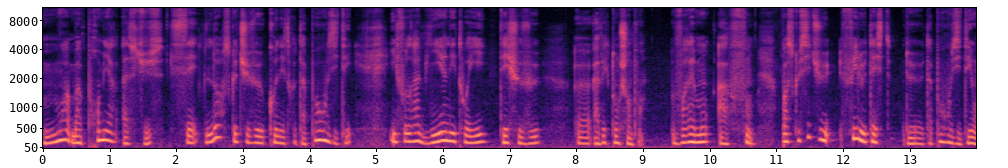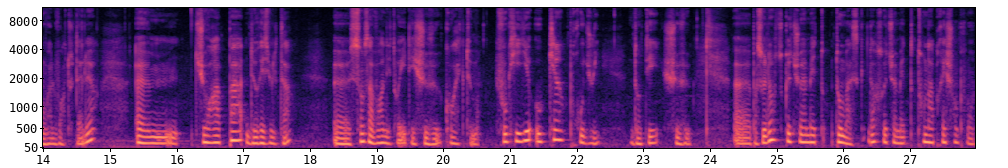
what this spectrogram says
moi, ma première astuce, c'est lorsque tu veux connaître ta porosité, il faudra bien nettoyer tes cheveux euh, avec ton shampoing. Vraiment à fond. Parce que si tu fais le test de ta porosité, on va le voir tout à l'heure, euh, tu n'auras pas de résultat sans avoir nettoyé tes cheveux correctement. Il faut qu'il n'y ait aucun produit dans tes cheveux. Euh, parce que lorsque tu vas mettre ton masque, lorsque tu vas mettre ton après-shampoing,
